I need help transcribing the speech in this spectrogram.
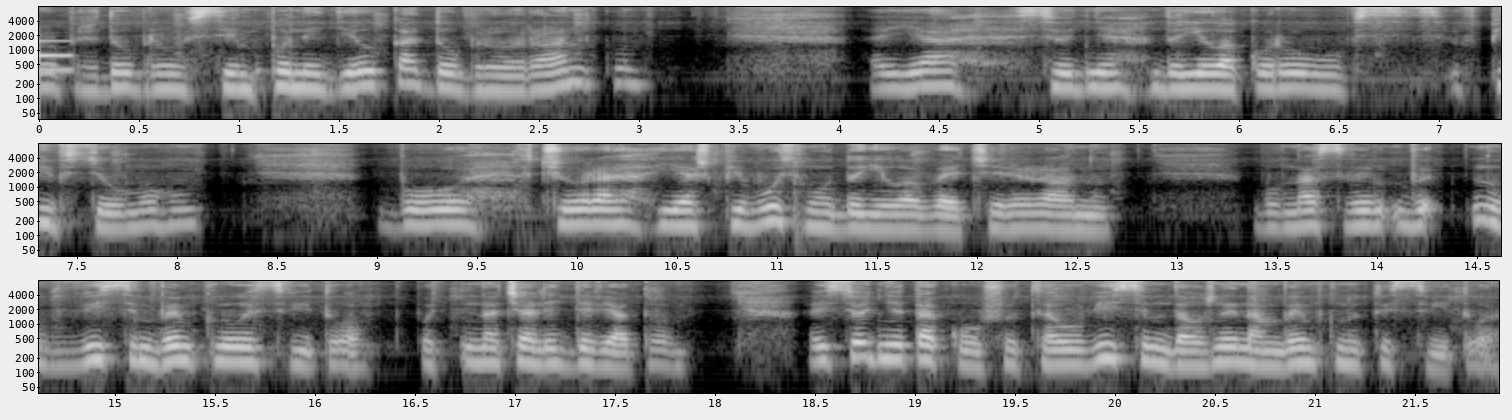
Доброго, придоброго всім понеділка, доброго ранку. Я сьогодні доїла корову в пів сьомого, бо вчора я ж пів восьмого доїла ввечері рано, бо в нас ну, в вісім вимкнули світло, по началі дев'ятого. Й сьогодні також, це у вісім повинні нам вимкнути світло.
